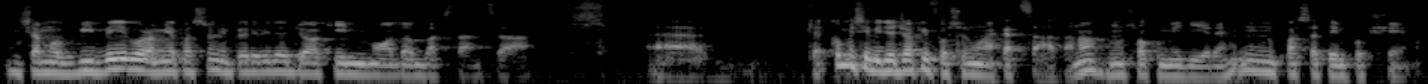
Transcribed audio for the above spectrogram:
diciamo vivevo la mia passione per i videogiochi in modo abbastanza eh, cioè come se i videogiochi fossero una cazzata, no? Non so come dire, un passatempo scemo.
